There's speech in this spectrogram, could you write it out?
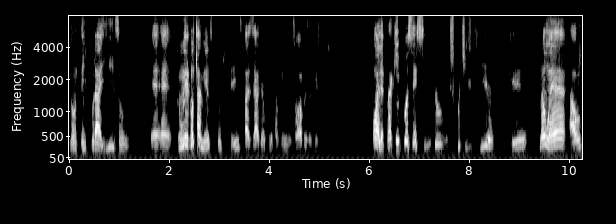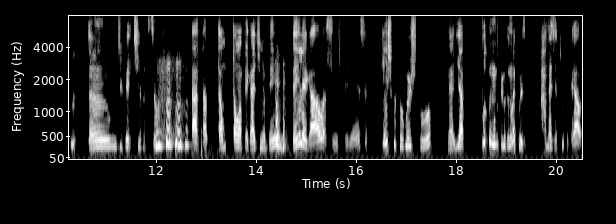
não tem por aí. São, é, é, foi um levantamento que a gente fez, baseado em algumas, algumas obras, alguns livros. Olha, para quem for sensível, escute de dia, porque não é algo tão divertido. tá, tá, tá, tá, uma pegadinha bem, bem legal, assim, a experiência. Quem escutou gostou, né? E a, todo mundo pergunta uma coisa, ah, mas é tudo real?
